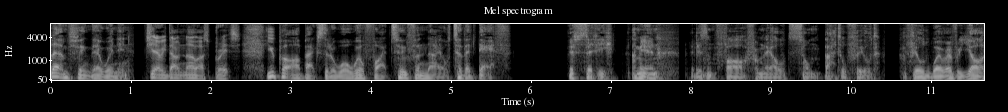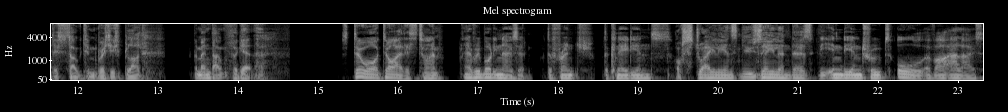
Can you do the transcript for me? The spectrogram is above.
Let 'em think they're winning. Jerry don't know us Brits. You put our backs to the wall, we'll fight tooth and nail, to the death. This city, Amiens, it isn't far from the old Somme battlefield. A field where every yard is soaked in British blood. The men don't forget that. It's do or die this time. Everybody knows it. The French, the Canadians, Australians, New Zealanders. the Indian troops, all of our allies.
